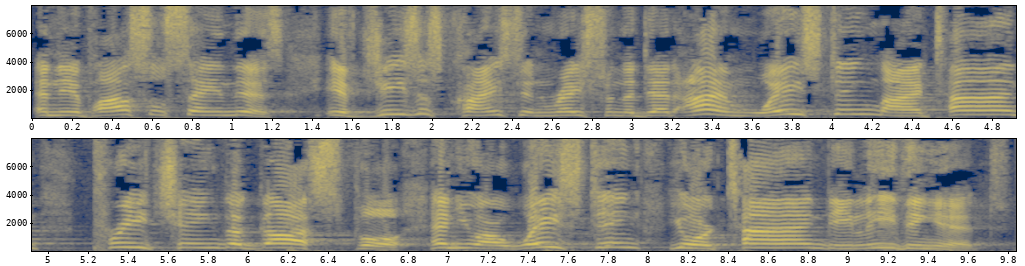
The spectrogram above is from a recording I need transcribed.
And the apostle's saying this, if Jesus Christ didn't raise from the dead, I am wasting my time preaching the gospel. And you are wasting your time believing it.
